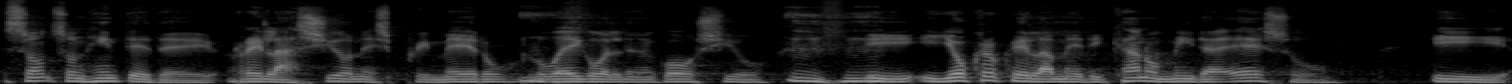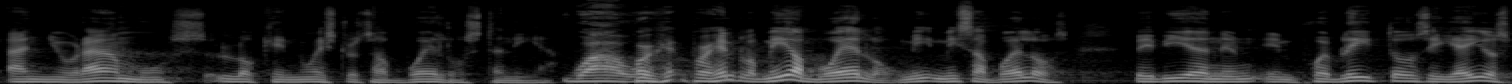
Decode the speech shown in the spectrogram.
son, son gente de relaciones primero, luego el negocio. Ujú. Y, y yo creo que el americano mira eso y añoramos lo que nuestros abuelos tenían. Wow. Por, por ejemplo, mi abuelo, mi- mis abuelos vivían en, en pueblitos y ellos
